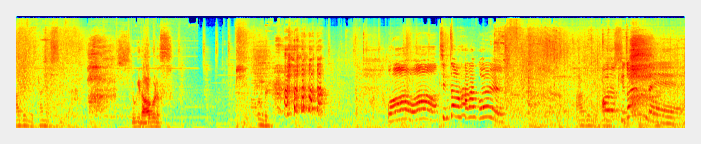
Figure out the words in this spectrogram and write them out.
아군이 당했습니다. 여기 나와버렸어. 피곤들. 와, 와. 진짜 하라걸. 아군이 아, 야, 개잘했는데.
